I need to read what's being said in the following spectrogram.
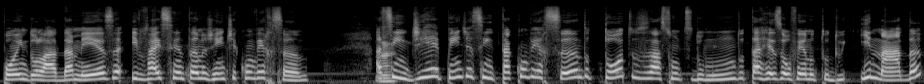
põe do lado da mesa e vai sentando gente e conversando. Assim, de repente, assim, tá conversando todos os assuntos do mundo, tá resolvendo tudo e nada,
